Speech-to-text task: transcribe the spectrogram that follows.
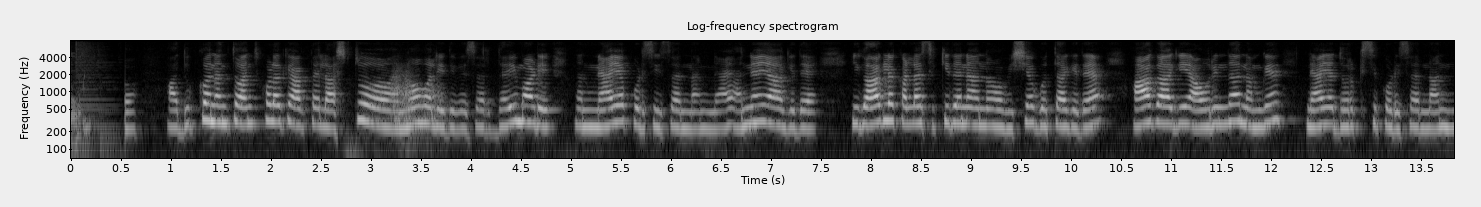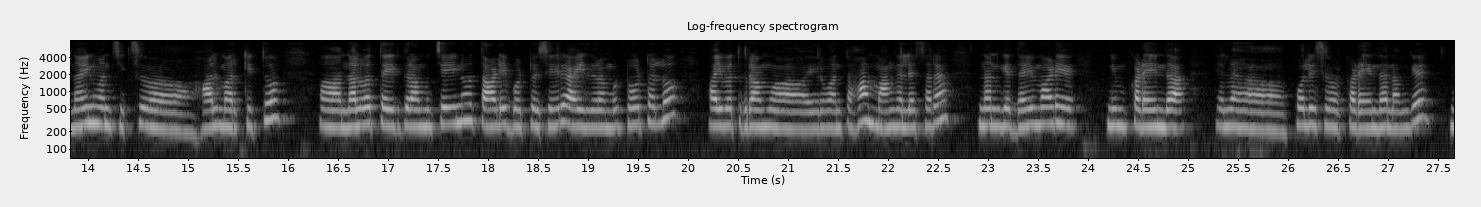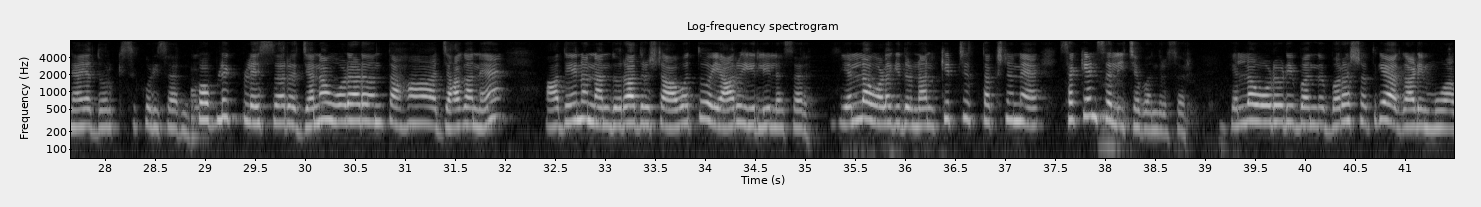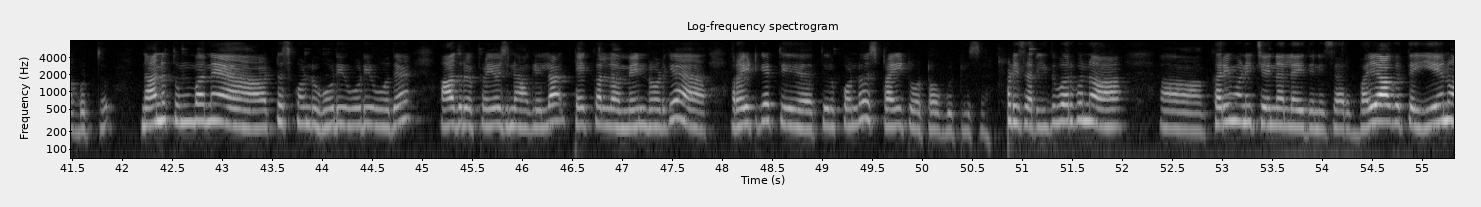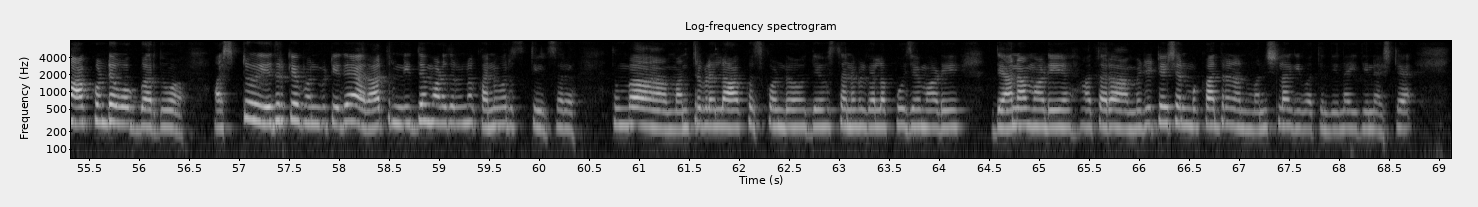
ಆ ದುಃಖನಂತೂ ಹಂಚ್ಕೊಳ್ಳೋಕ್ಕೆ ಇಲ್ಲ. ಅಷ್ಟು ನೋವಲ್ಲಿದ್ದೀವಿ ಸರ್. ದಯಮಾಡಿ ನನ್ನ ನ್ಯಾಯ ಕೊಡಿಸಿ ಸರ್. ನನ್ನ ನ್ಯಾಯ ಅನ್ಯಾಯ ಆಗಿದೆ. ಈಗಾಗಲೇ ಕಳ್ಳ ಸಿಕ್ಕಿದ್ದೇನೆ ಅನ್ನೋ ವಿಷಯ ಗೊತ್ತಾಗಿದೆ. ಹಾಗಾಗಿ ಅವರಿಂದ ನಮಗೆ ನ್ಯಾಯ ದೊರಕಿಸಿ ಕೊಡಿ ಸರ್. ನನ್ನ nine one six hallmark ಇತ್ತು. ನಲವತ್ತೈದು ಗ್ರಾಮ್ ಚೈನು, ತಾಳಿ ಬೊಟ್ಟು ಸೇರಿ ಐದು ಗ್ರಾಮ್ ಟೋಟಲ್ಲು ಐವತ್ತು ಗ್ರಾಮ್ ಇರುವಂತಹ ಮಾಂಗಲ್ಯ ಸರ. ನನಗೆ ದಯಮಾಡಿ ನಿಮ್ಮ ಕಡೆಯಿಂದ ಎಲ್ಲ ಪೊಲೀಸರ ಕಡೆಯಿಂದ ನಮಗೆ ನ್ಯಾಯ ದೊರಕಿಸಿ ಕೊಡಿ ಸರ್. ಪಬ್ಲಿಕ್ ಪ್ಲೇಸ್ ಸರ್, ಜನ ಓಡಾಡುವಂತಹ ಜಾಗನೇ ಅದೇನೋ ನನ್ನ ದುರಾದೃಷ್ಟ. ಆವತ್ತು ಯಾರೂ ಇರಲಿಲ್ಲ ಸರ್. ಎಲ್ಲ ಒಳಗಿದ್ರು. ನಾನು ಕಿಚ್ಚಿದ ತಕ್ಷಣವೇ ಸೆಕೆಂಡ್ಸಲ್ಲಿ ಈಚೆ ಬಂದರು ಸರ್. ಎಲ್ಲ ಓಡೋಡಿ ಬಂದು ಬರೋಷ್ಟೊತ್ತಿಗೆ ಆ ಗಾಡಿ ಮೂವ್ ಆಗಿಬಿಡ್ತು. ನಾನು ತುಂಬಾ ಅಟ್ಟಿಸ್ಕೊಂಡು ಓಡಿ ಓಡಿ ಹೋದೆ. ಆದರೆ ಪ್ರಯೋಜನ ಆಗಲಿಲ್ಲ. ಟೇಕಲ್ ಮೇನ್ ರೋಡ್ಗೆ ರೈಟ್ಗೆ ತಿರ್ಕೊಂಡು ಸ್ಟ್ರೈಟ್ ಹೊಟ್ಟೋಗ್ಬಿಟ್ರು ಸರ್. ನೋಡಿ ಸರ್ ಇದುವರೆಗೂ ಕರಿಮಣಿ ಚೈನಲ್ಲೇ ಇದ್ದೀನಿ ಸರ್ ಭಯ ಆಗುತ್ತೆ. ಏನು ಹಾಕ್ಕೊಂಡೇ ಹೋಗಬಾರ್ದು. ಅಷ್ಟು ಹೆದರಿಕೆ ಬಂದ್ಬಿಟ್ಟಿದೆ. ರಾತ್ರಿ ನಿದ್ದೆ ಮಾಡಿದ್ರೂ ಕನ್ವರ್ಸ್ತೀವಿ ಸರ್. ತುಂಬ ಮಂತ್ರಗಳೆಲ್ಲ ಹಾಕಿಸ್ಕೊಂಡು ದೇವಸ್ಥಾನಗಳಿಗೆಲ್ಲ ಪೂಜೆ ಮಾಡಿ, ಧ್ಯಾನ ಮಾಡಿ, ಆ ಥರ ಮೆಡಿಟೇಷನ್ ಮುಖಾಂತರ ನಾನು ಮನುಷ್ಯಲಾಗಿ ಇವತ್ತಿನ ದಿನ ಇದ್ದೀನಿ ಅಷ್ಟೇ.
